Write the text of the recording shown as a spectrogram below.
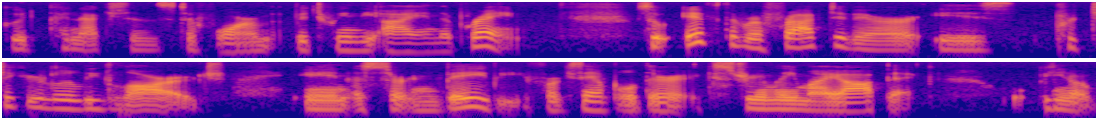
good connections to form between the eye and the brain. So if the refractive error is particularly large in a certain baby, for example, they're extremely myopic, you know,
